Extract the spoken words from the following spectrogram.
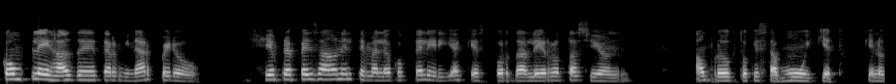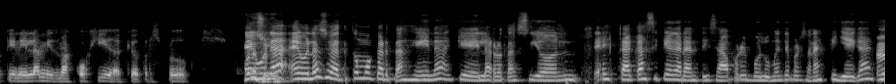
complejas de determinar, pero siempre he pensado en el tema de la coctelería, que es por darle rotación a un producto que está muy quieto, que no tiene la misma acogida que otros productos. En una, en una ciudad como Cartagena, que la rotación está casi que garantizada por el volumen de personas que llegan, Ah.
